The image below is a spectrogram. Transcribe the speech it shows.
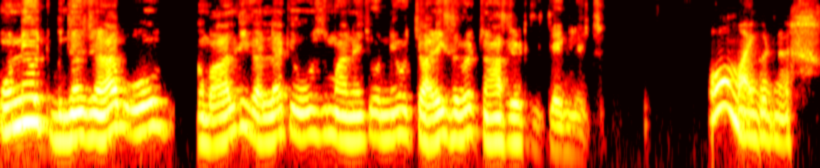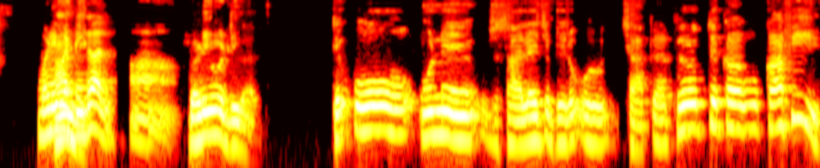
ਉਹਨੇ ਉਹ ਜਨਾਬ ਉਹ ਕਮਾਲ ਦੀ ਗੱਲ ਹੈ ਕਿ ਉਸ ਜ਼ਮਾਨੇ 'ਚ ਉਹਨੇ ਉਹ 40 ਸਵੇ ਟ੍ਰਾਂਸਲੇਟ ਕੀਤੇ ਇੰਗਲਿਸ਼ 'ਚ ਓ ਮਾਈ ਗੁੱਡਨੈਸ ਬੜੀ ਹਾਂਜੀ। ਵੱਡੀ ਗੱਲ ਹਾਂ ਬੜੀ ਵੱਡੀ ਗੱਲ ਤੇ ਉਹ ਉਹਨੇ ਰਸਾਲੇ 'ਚ ਫਿਰ ਉਹ ਛਾਪਿਆ ਫਿਰ ਉੱਤੇ ਕਾ- ਉਹ ਕਾਫੀ ਅਹ,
